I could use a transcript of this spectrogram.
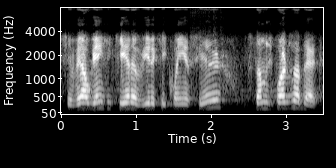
Se tiver alguém que queira vir aqui conhecer, estamos de portas abertas.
